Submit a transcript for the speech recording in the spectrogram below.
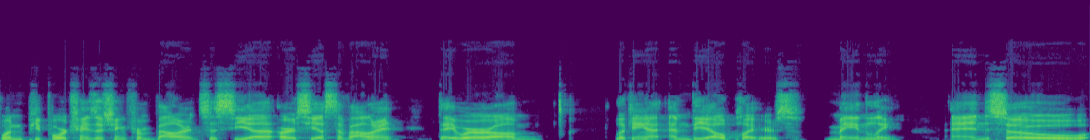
when people were transitioning from Valorant to CS or CS to Valorant, they were um looking at MDL players mainly, and so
